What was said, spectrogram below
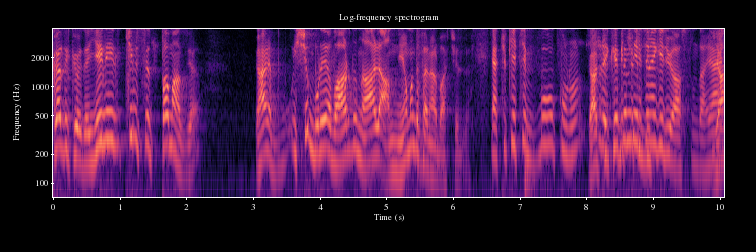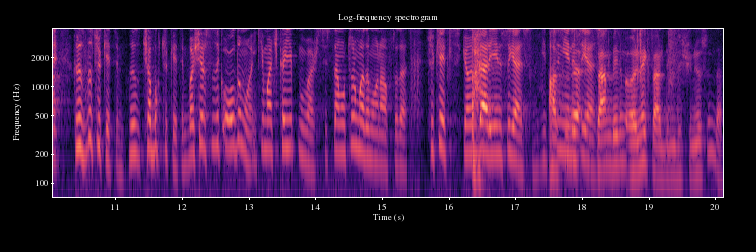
Kadıköy'de yenil kimse tutamaz ya. Yani bu işin buraya vardığını hala anlayamadı Fenerbahçeliler. Ya tüketim bu konu Ya sürekli tüketim bir değil, tüketime bir- gidiyor aslında. Yani Ya- hızlı tüketim, hız, çabuk tüketim. Başarısızlık oldu mu? İki maç kayıp mı var? Sistem oturmadı mı 10 haftada? Tüket, gönder yenisi gelsin. Gitsin Aslında yenisi gelsin. sen benim örnek verdiğimi düşünüyorsun da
